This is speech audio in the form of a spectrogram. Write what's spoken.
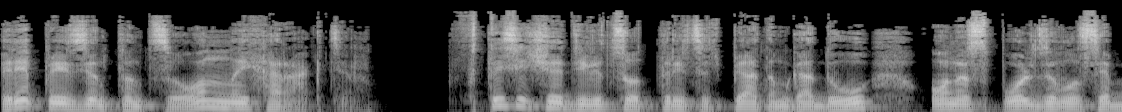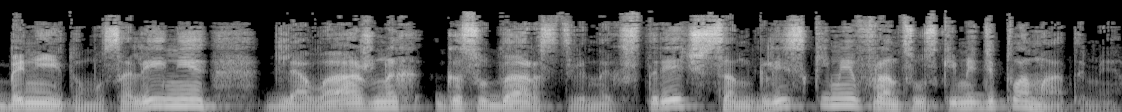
репрезентационный характер. В 1935 году он использовался Бенито Муссолини для важных государственных встреч с английскими и французскими дипломатами.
